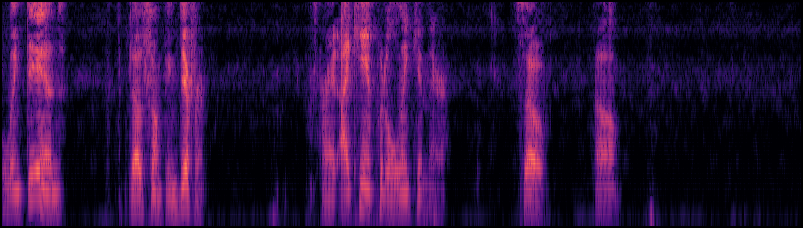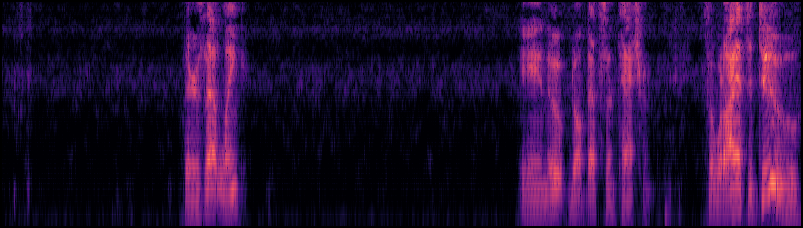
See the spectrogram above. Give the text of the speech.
LinkedIn does something different. All right, I can't put a link in there. So, um, there's that link. And oh, no, that's an attachment. So what I have to do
